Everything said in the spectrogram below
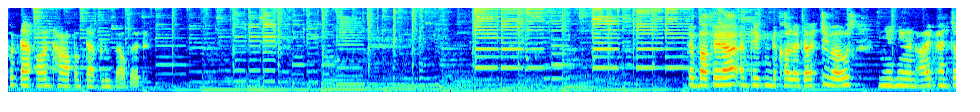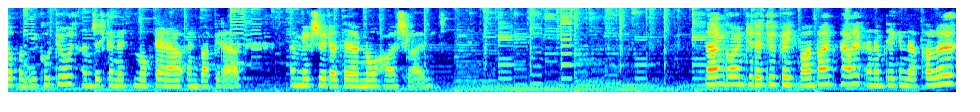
put that on top of that blue velvet. To buff it out, I'm taking the color Dusty Rose using an eye pencil from Eco Tools, I'm just gonna smoke that out and buff it out and make sure that there are no harsh lines. Now I'm going to the Too Faced Bon Bon palette and I'm taking that color.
